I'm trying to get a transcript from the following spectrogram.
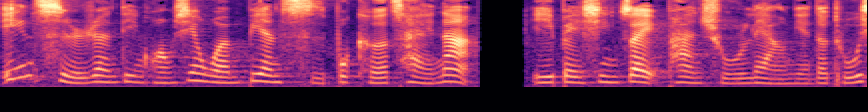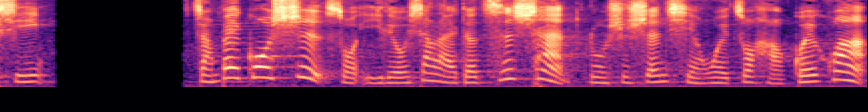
因此认定黄宪文辩词不可采纳，依背信罪判处两年的徒刑。长辈过世所遗留下来的资产，若是生前未做好规划，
